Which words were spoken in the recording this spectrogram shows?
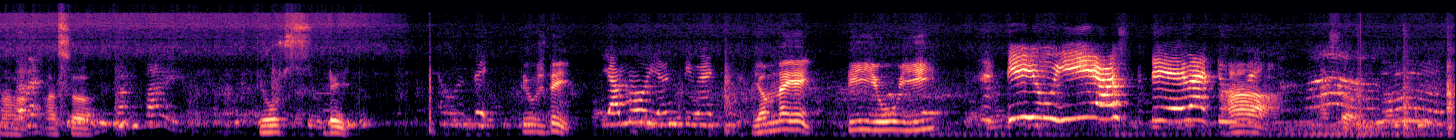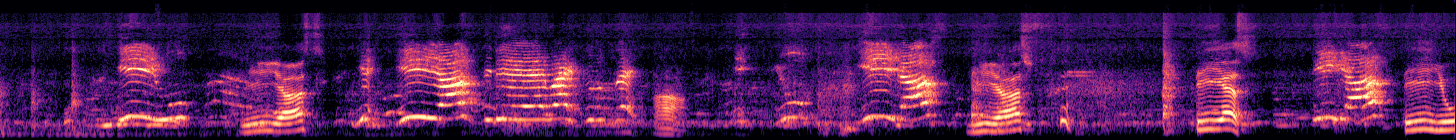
हा असं. ट्यूसडे. ट्यूसडे. यम नाही टी यू ई. हा असं. E S E S T S T U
